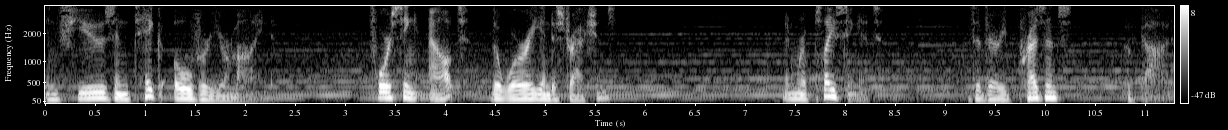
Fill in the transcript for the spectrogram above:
infuse, and take over your mind, forcing out the worry and distractions and replacing it with the very presence of God.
